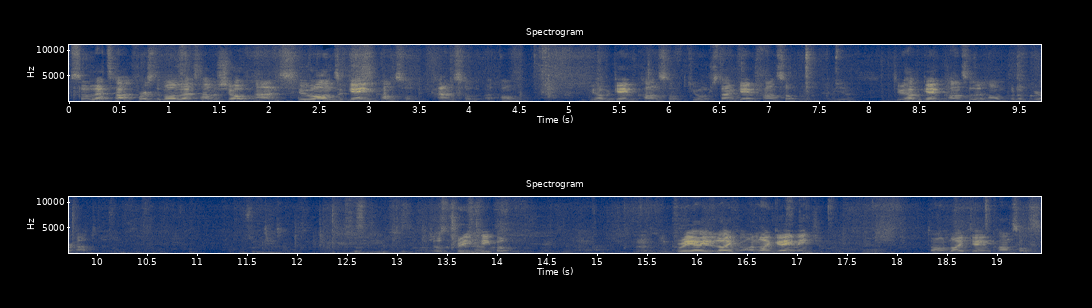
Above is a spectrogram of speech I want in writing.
So let's have first of all let's have a show of hands. Who owns a game console console at home? You have a game console. Do you understand game console? Yeah. Do you have a game console at home? Put up your hand. Just three people. Hmm? In Korea, you like online gaming. Don't like game consoles.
